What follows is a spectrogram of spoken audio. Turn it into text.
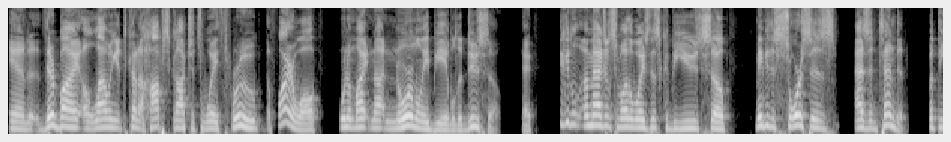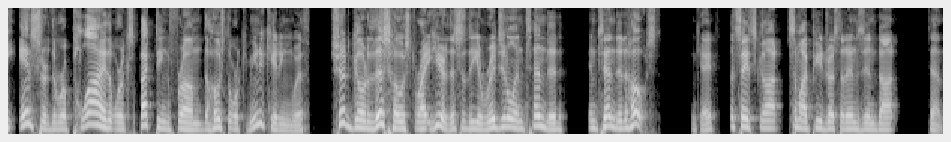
and thereby allowing it to kind of hopscotch its way through the firewall when it might not normally be able to do so. Okay. You can imagine some other ways this could be used. So maybe the source is as intended, but the answer, the reply that we're expecting from the host that we're communicating with should go to this host right here. This is the original intended intended host. Okay. Let's say it's got some IP address that ends in .10.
